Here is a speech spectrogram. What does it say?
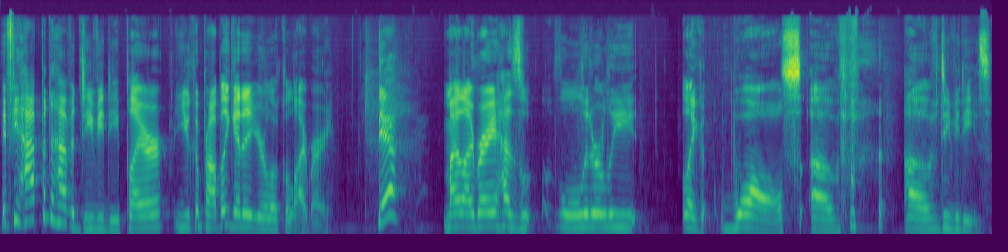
If you happen to have a DVD player, you could probably get it at your local library Yeah. my library has literally like walls of of DVDs.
